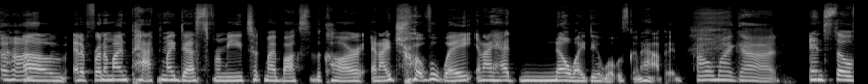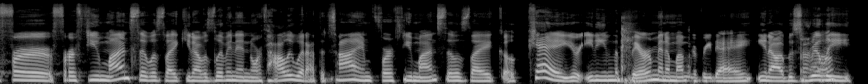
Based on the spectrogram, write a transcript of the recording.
Uh-huh. Um, and a friend of mine packed my desk for me, took my box to the car, and I drove away and I had no idea what was going to happen. Oh my God. And so for for a few months, it was like, you know, I was living in North Hollywood at the time. For a few months, it was like, okay, you're eating the bare minimum every day. You know, I was uh-huh. really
